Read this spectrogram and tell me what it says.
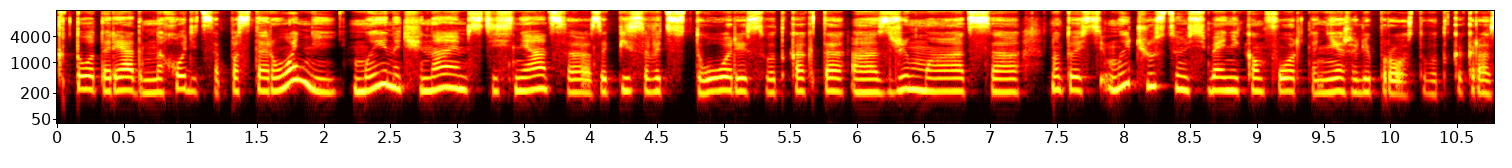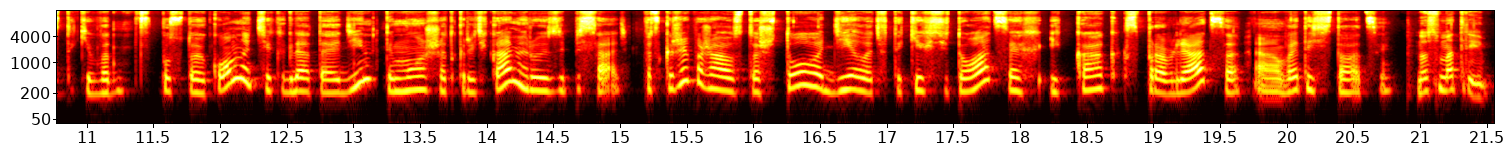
кто-то рядом находится посторонний, мы начинаем стесняться записывать сторис, вот как-то а, сжиматься. Ну, то есть мы чувствуем себя некомфортно, нежели просто вот как раз-таки в, в пустой комнате, когда ты один, ты можешь открыть камеру и записать. Подскажи, пожалуйста, что делать в таких ситуациях и как справляться а, в этой ситуации? Но смотри,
